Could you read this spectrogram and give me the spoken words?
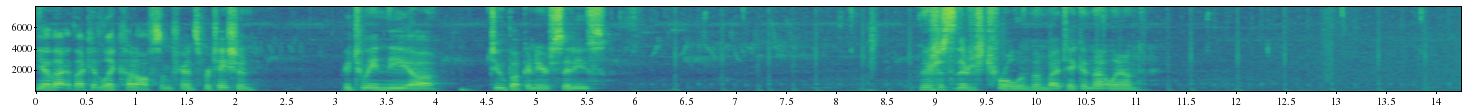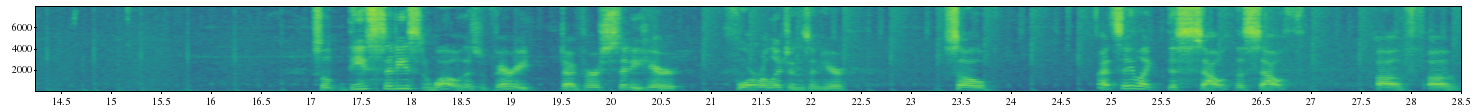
Yeah, that that could like cut off some transportation between the uh, two Buccaneer cities. They're just they're just trolling them by taking that land. So these cities, whoa, this is a very diverse city here. Four religions in here. So I'd say like this south, the south of of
